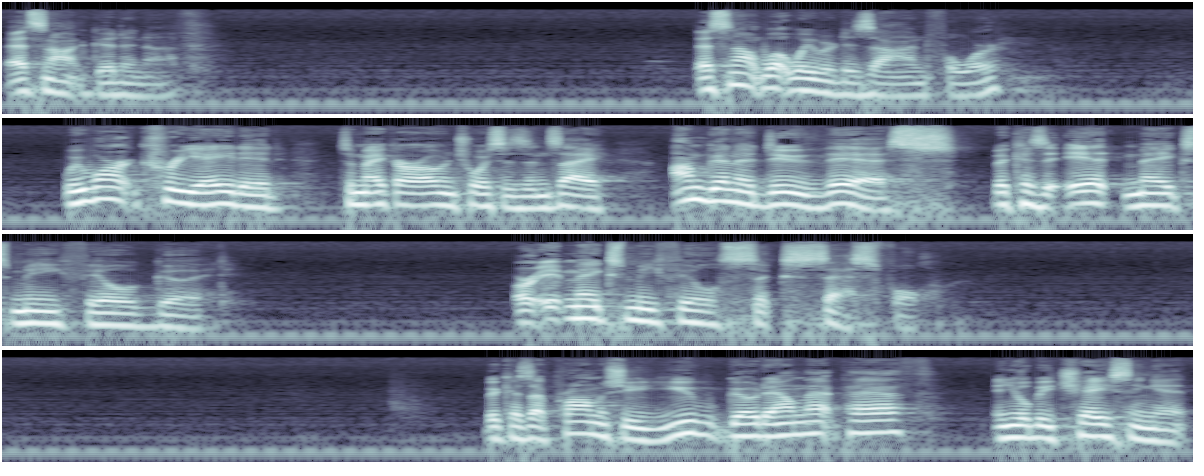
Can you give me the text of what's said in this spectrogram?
that's not good enough. That's not what we were designed for. We weren't created to make our own choices and say, I'm going to do this because it makes me feel good or it makes me feel successful. Because I promise you, you go down that path and you'll be chasing it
